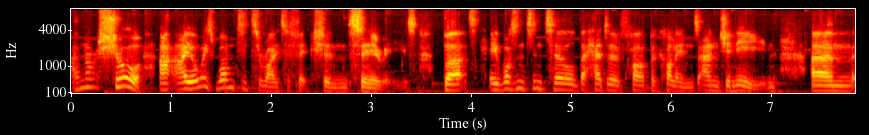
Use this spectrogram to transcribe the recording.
I'm not sure. I, I always wanted to write a fiction series, but it wasn't until the head of HarperCollins and Janine, um,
